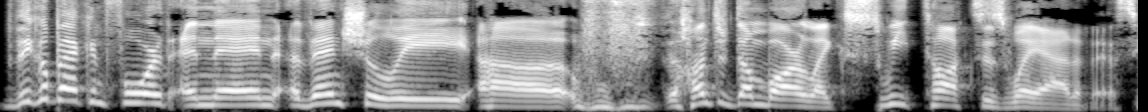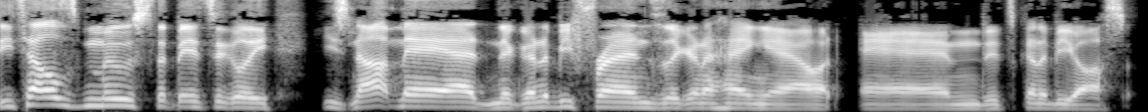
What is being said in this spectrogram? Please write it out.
they go back and forth, and then eventually, uh, Hunter Dunbar like sweet talks his way out of this. He tells Moose that basically he's not mad, and they're going to be friends. They're going to hang out, and it's going to be awesome.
